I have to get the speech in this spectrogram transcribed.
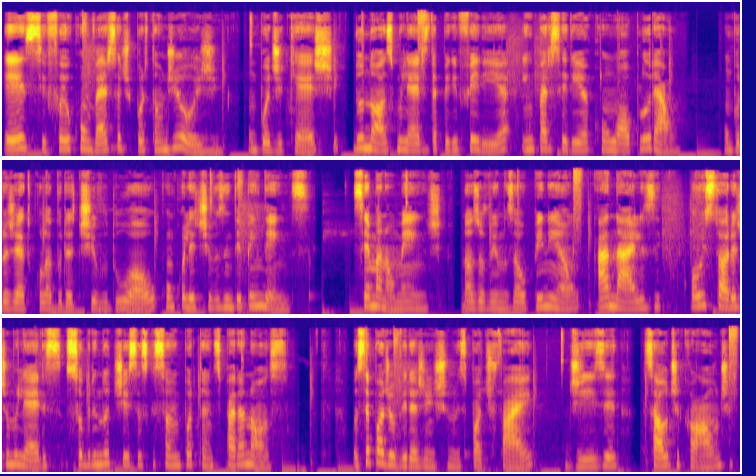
Esse foi o Conversa de Portão de hoje, um podcast do Nós Mulheres da Periferia em parceria com o UOL Plural, um projeto colaborativo do UOL com coletivos independentes. Semanalmente, nós ouvimos a opinião, a análise ou história de mulheres sobre notícias que são importantes para nós. Você pode ouvir a gente no Spotify, Deezer, SoundCloud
